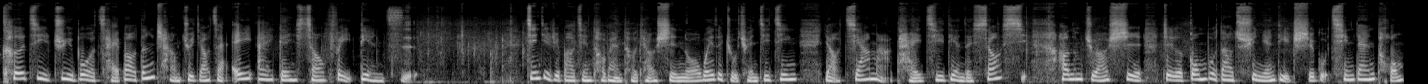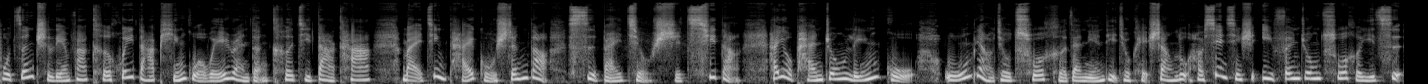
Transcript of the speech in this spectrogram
科技巨擘财报登场，聚焦在 AI 跟消费电子。经济日报今天头版头条是挪威的主权基金要加码台积电的消息。好，那么主要是这个公布到去年底持股清单，同步增持联发科、辉达、苹果、微软等科技大咖，买进台股升到四百九十七档。还有盘中零股五秒就撮合，在年底就可以上路。好，现行是一分钟撮合一次，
